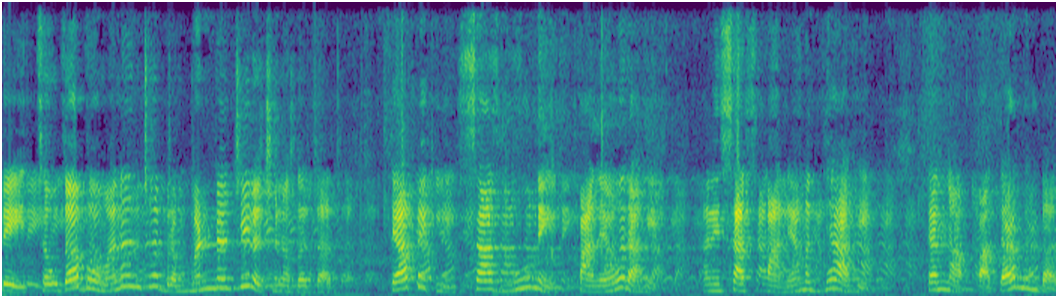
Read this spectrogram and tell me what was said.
ते चौदा भवानांच्या ब्रह्मांडाची रचना करतात. त्यापैकी सात भुवने पाण्यावर आहेत. आणि सात पाण्यामध्ये आहे त्यांना पाताळ म्हणतात.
